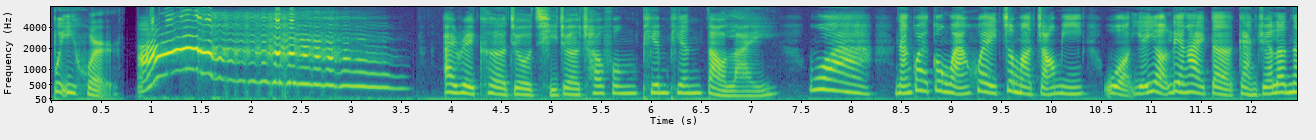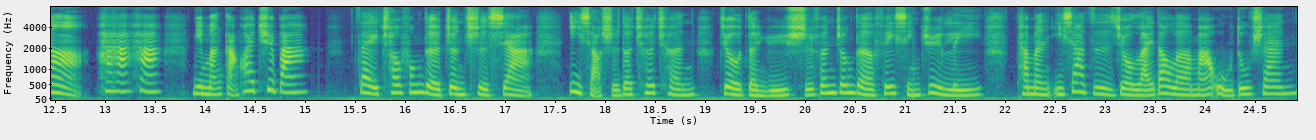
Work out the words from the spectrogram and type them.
不一会儿，艾瑞克就骑着超风翩翩到来。哇，难怪贡丸会这么着迷，我也有恋爱的感觉了呢！哈哈哈，你们赶快去吧。在超风的振翅下，一小时的车程就等于十分钟的飞行距离。他们一下子就来到了马武都山。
